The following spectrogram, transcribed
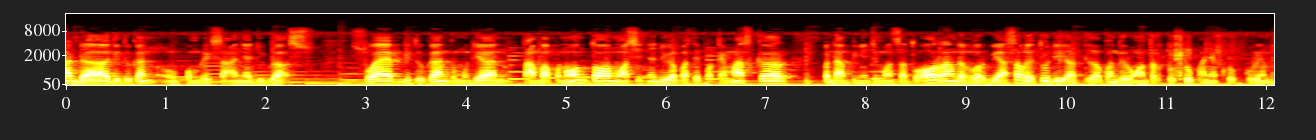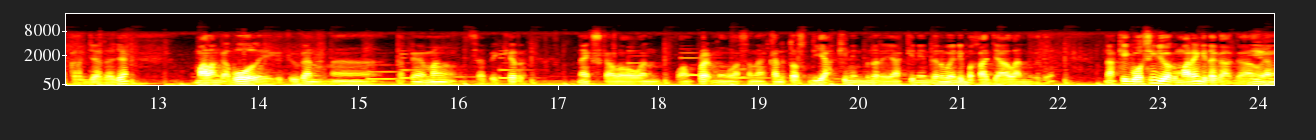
ada gitu kan eh, pemeriksaannya juga swab gitu kan kemudian tanpa penonton wasitnya juga pasti pakai masker pendampingnya cuma satu orang dan luar biasa loh itu dila- dilakukan di ruangan tertutup hanya kru-kru yang bekerja saja malah nggak boleh gitu kan Nah, tapi memang saya pikir next kalau One, One Pride mau melaksanakan itu harus diyakinin bener ya yakinin. Bahwa ini bakal jalan gitu ya. Nah kickboxing juga kemarin kita gagal Iya. kan.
